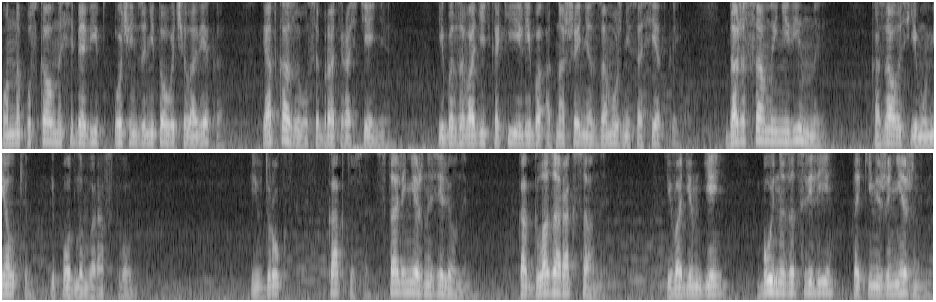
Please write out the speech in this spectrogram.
он напускал на себя вид очень занятого человека и отказывался брать растения, ибо заводить какие-либо отношения с замужней соседкой, даже самые невинные, казалось ему мелким и подлым воровством. И вдруг кактусы стали нежно-зелеными, как глаза Роксаны, и в один день буйно зацвели такими же нежными,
